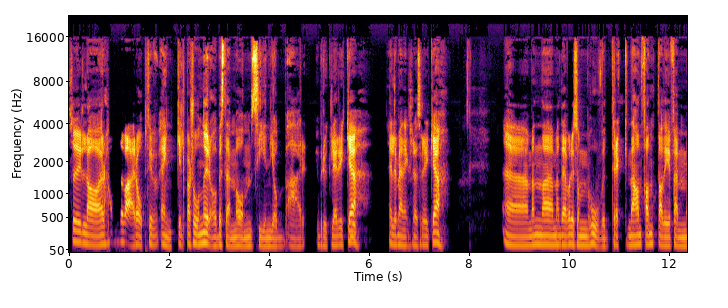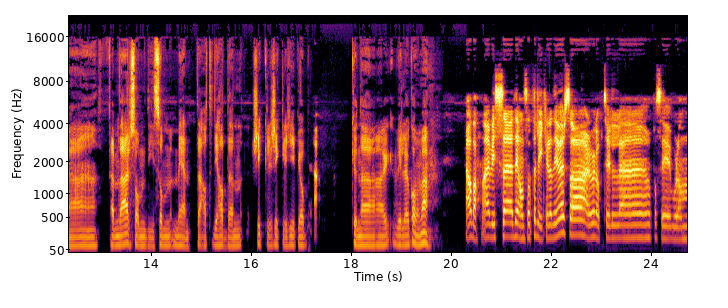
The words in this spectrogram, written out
så lar han det være opp til enkeltpersoner å bestemme om sin jobb er ubrukelig eller ikke, eller meningsløs eller ikke. Eh, Men, eh, men det var liksom hovedtrekkene han fant av de fem, eh, fem der, som de som mente at de hadde en skikkelig, skikkelig kjip jobb, Ja. kunne ville komme med. Ja da. Nei, hvis de ansatte liker det de gjør, så er det vel opp til si, hvordan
